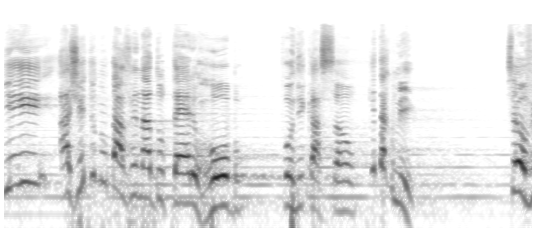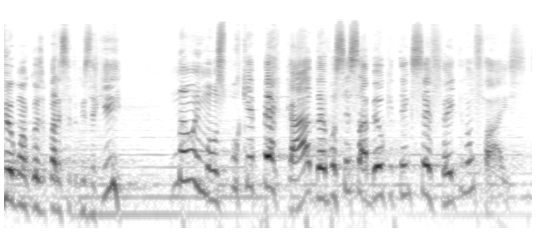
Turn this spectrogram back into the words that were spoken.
E aí, a gente não está vendo adultério, roubo, fornicação. Quem está comigo? Você ouviu alguma coisa parecida com isso aqui? Não, irmãos, porque pecado é você saber o que tem que ser feito e não faz.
